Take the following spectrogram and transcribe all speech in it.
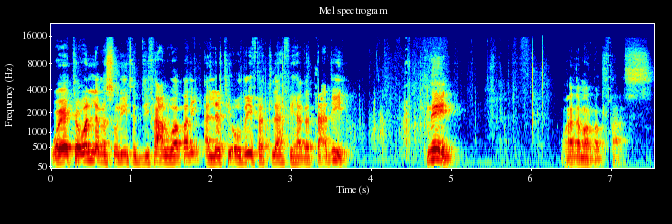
ويتولى مسؤولية الدفاع الوطني التي أضيفت له في هذا التعديل. اثنين وهذا مربط الفرس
